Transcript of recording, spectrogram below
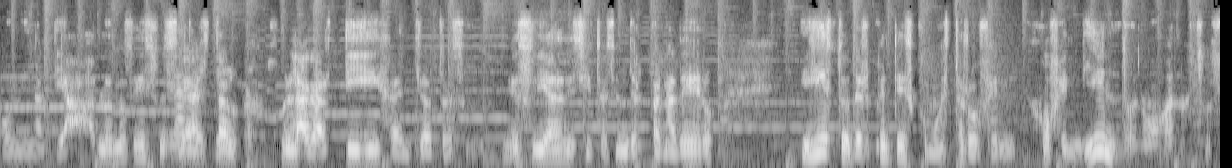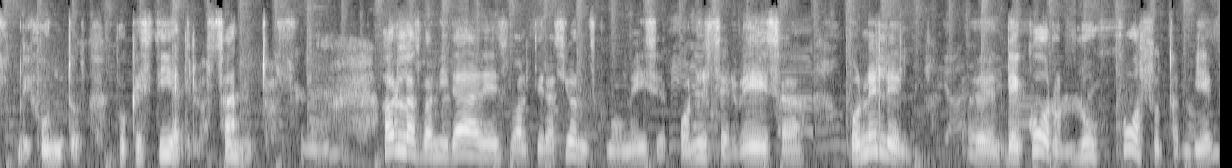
ponen al diablo, no sé, eso es ya está lagartija, entre otras, eso ya de situación del panadero. Y esto de repente es como estar ofendiendo ¿no? a nuestros difuntos, porque es Día de los Santos. Ahora las vanidades o alteraciones, como me dice, poner cerveza, ponerle eh, decoro lujoso también.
